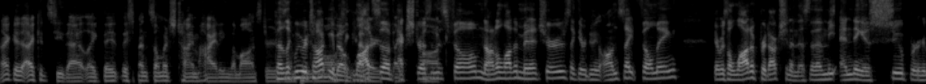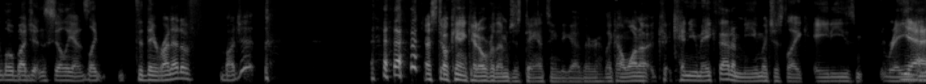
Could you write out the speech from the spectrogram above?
I could I could see that. Like they they spent so much time hiding the monsters. Because like we were talking about together, lots of like, extras in this film, not a lot of miniatures, like they were doing on-site filming. There was a lot of production in this, and then the ending is super low budget and silly. And it's like, did they run out of budget? I still can't get over them just dancing together. Like I want to. C- can you make that a meme with just like '80s rave yes,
